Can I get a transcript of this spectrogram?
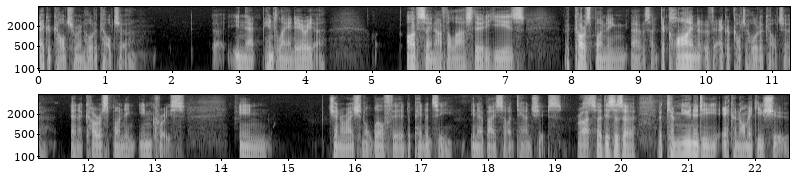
agriculture and horticulture uh, in that hinterland area, I've seen over the last 30 years a corresponding uh, sorry, decline of agriculture, horticulture, and a corresponding increase in generational welfare dependency in our bayside townships. Right. So this is a, a community economic issue.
